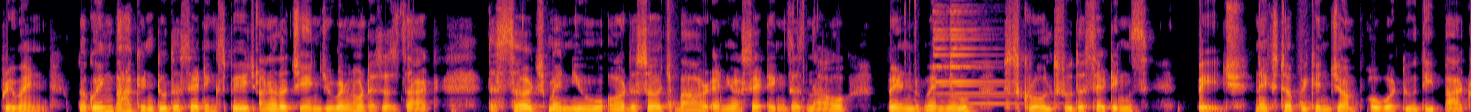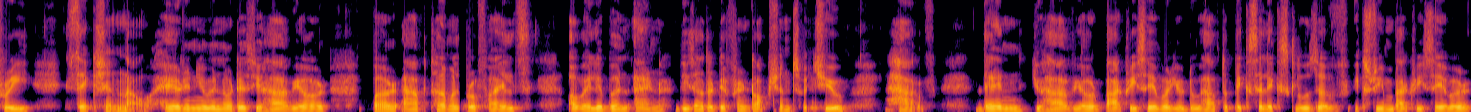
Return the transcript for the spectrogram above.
prevent. Now going back into the settings page, another change you will notice is that the search menu or the search bar in your settings is now pinned when you scroll through the settings page. Next up, we can jump over to the battery section now. here, Herein you will notice you have your per app thermal profiles available and these are the different options which you have. Then you have your battery saver. You do have the Pixel exclusive extreme battery saver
